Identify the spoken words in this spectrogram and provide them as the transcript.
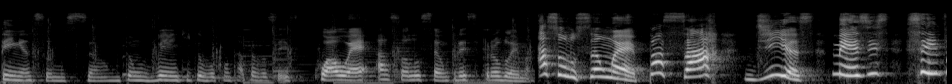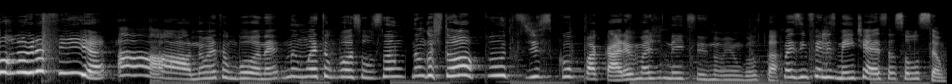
tem a solução. Então, vem aqui que eu vou contar para vocês qual é a solução para esse problema. A solução é passar dias, meses sem pornografia. Ah, não é tão boa, né? Não é tão boa a solução? Não gostou? Putz, desculpa, cara. Eu imaginei que vocês não iam gostar. Mas infelizmente é essa a solução.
